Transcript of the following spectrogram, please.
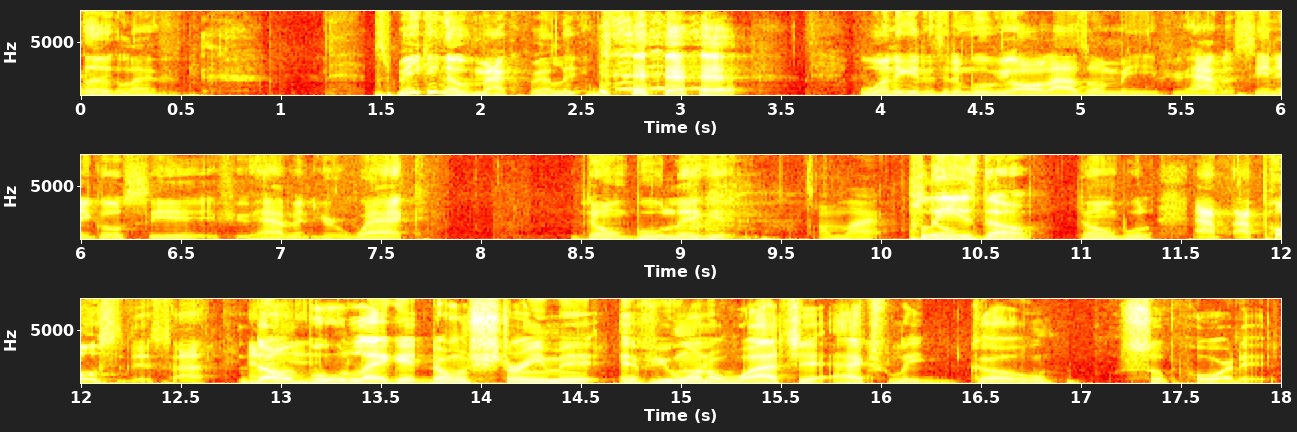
Thug life. Speaking of Machiavelli, want to get into the movie All Eyez on Me. If you haven't seen it, go see it. If you haven't, you're whack. Don't bootleg it. I'm whack. Please don't. Don't bootleg. I, I posted this. I, Don't I- bootleg it. Don't stream it. If you want to watch it, actually go support it.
